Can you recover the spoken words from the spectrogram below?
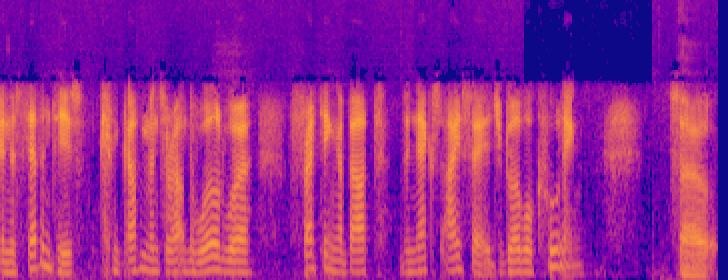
in the 70s, governments around the world were fretting about the next ice age, global cooling. So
